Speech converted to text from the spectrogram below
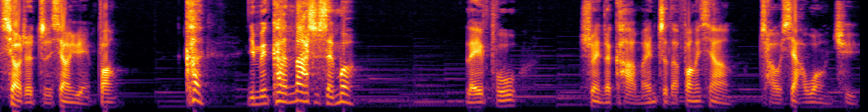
笑着指向远方：“看，你们看，那是什么？”雷夫顺着卡门指的方向朝下望去。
